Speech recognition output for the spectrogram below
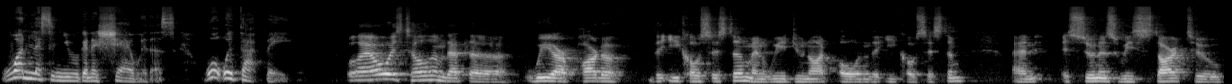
one lesson you were going to share with us, what would that be? Well, I always tell them that the we are part of the ecosystem and we do not own the ecosystem. And as soon as we start to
